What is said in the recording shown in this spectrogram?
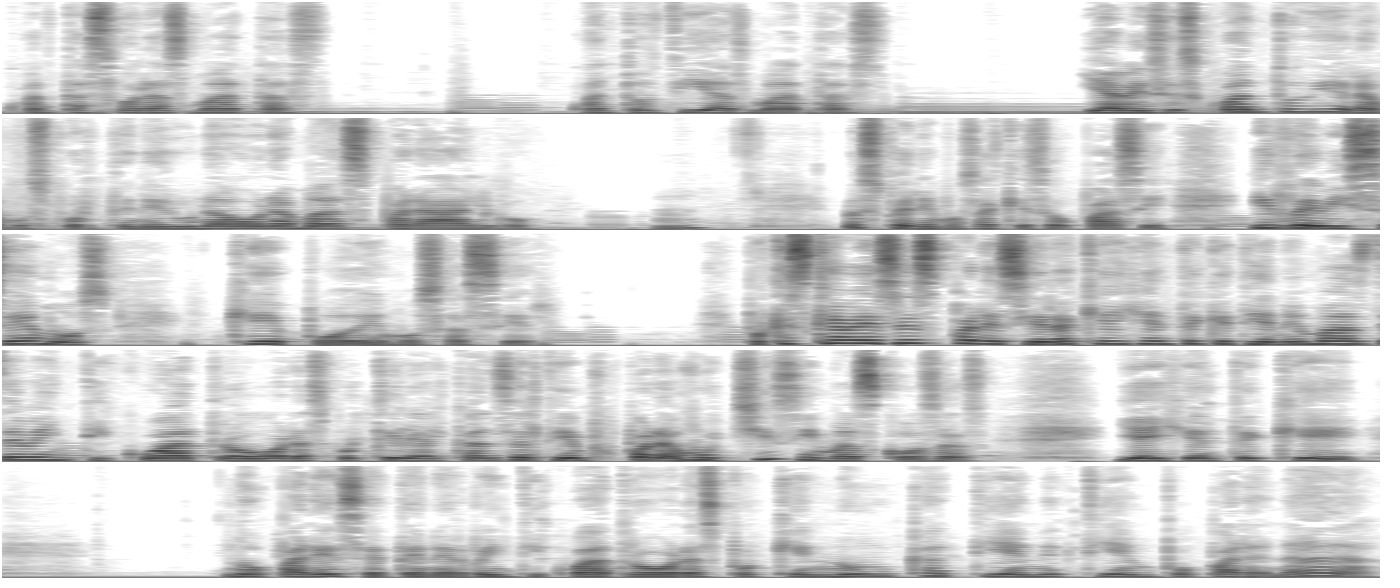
¿Cuántas horas matas? Cuántos días matas y a veces cuánto diéramos por tener una hora más para algo. No esperemos a que eso pase y revisemos qué podemos hacer. Porque es que a veces pareciera que hay gente que tiene más de 24 horas porque le alcanza el tiempo para muchísimas cosas. Y hay gente que no parece tener 24 horas porque nunca tiene tiempo para nada.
